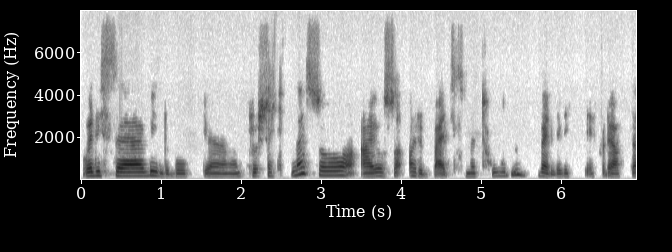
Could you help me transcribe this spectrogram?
Og I disse bildebokprosjektene så er jo også arbeidsmetoden veldig viktig. fordi at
